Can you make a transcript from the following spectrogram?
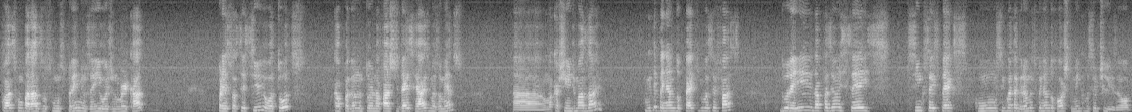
quase comparados aos fumos premiums aí hoje no mercado. Preço acessível a todos, acaba pagando em torno da faixa de 10 reais mais ou menos. Ah, uma caixinha de Mazai, e dependendo do pack que você faz, dura aí, dá pra fazer uns 6, 5, 6 packs com 50 gramas, dependendo do rocha também que você utiliza, óbvio.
